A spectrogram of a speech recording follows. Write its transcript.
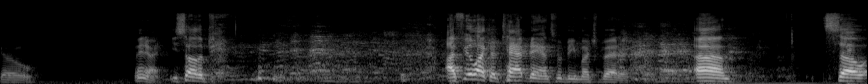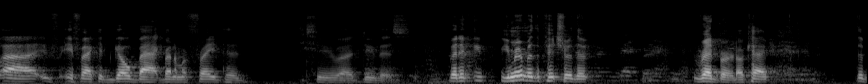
go? Anyway, you saw the. I feel like a tap dance would be much better. Um, so, uh, if, if I could go back, but I'm afraid to, to uh, do this. But if you, you remember the picture of the Redbird, okay? the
